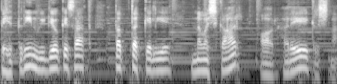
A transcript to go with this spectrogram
बेहतरीन वीडियो के साथ। तब तक के लिए नमस्कार। और हरे कृष्णा।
